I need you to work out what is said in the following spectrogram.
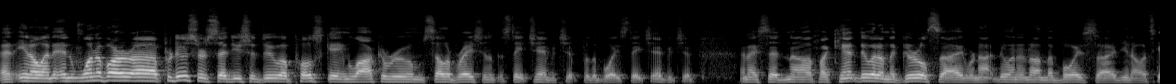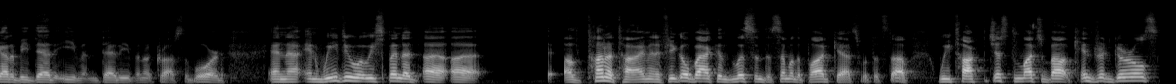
And, you know, and, and one of our uh, producers said you should do a post game locker room celebration at the state championship for the boys' state championship. And I said, no, if I can't do it on the girls' side, we're not doing it on the boys' side. You know, it's got to be dead even, dead even across the board. And uh, and we do we spend a, a, a ton of time. And if you go back and listen to some of the podcasts with the stuff, we talked just as much about kindred girls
